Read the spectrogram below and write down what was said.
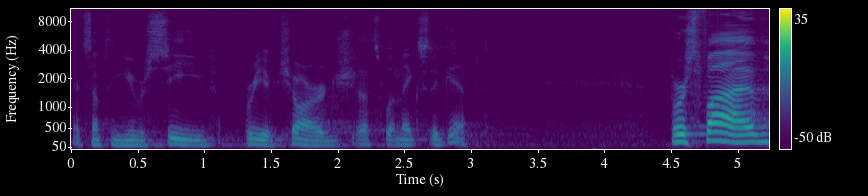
it's something you receive free of charge. That's what makes it a gift. Verse 5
